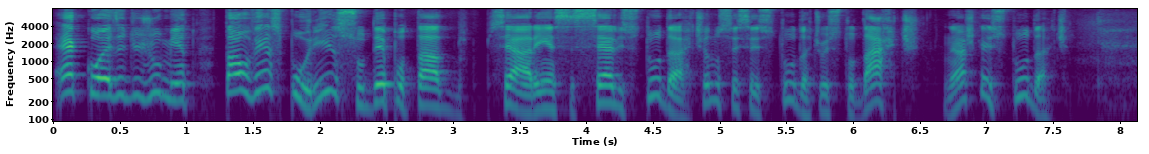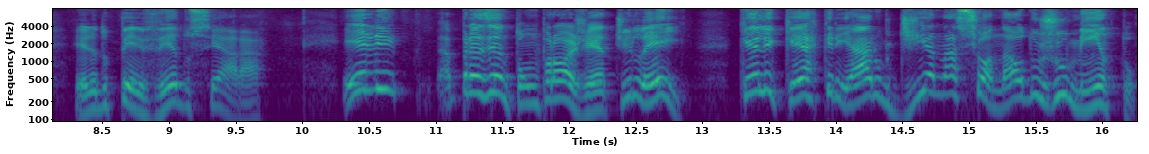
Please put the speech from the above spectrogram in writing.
É coisa de jumento. Talvez por isso o deputado cearense Célio Studart, eu não sei se é Studart ou Studart, né? acho que é Studart, ele é do PV do Ceará. Ele apresentou um projeto de lei que ele quer criar o Dia Nacional do Jumento.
